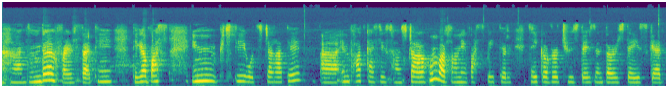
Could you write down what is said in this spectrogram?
Аха зөндөө баярлалаа тийм. Тэгээ бас энэ бичлэгийг үзэж байгаа тийм а энэ подкастыг сонсож байгаа хүн болгоныг бас би тэр Takeover Tuesdays and Thursdays гэдэг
